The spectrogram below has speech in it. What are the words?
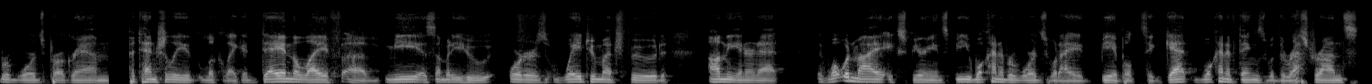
rewards program potentially look like? A day in the life of me as somebody who orders way too much food on the internet like what would my experience be? What kind of rewards would i be able to get? What kind of things would the restaurants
